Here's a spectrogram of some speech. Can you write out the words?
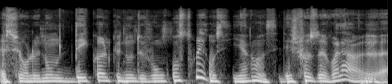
euh, sur le nombre d'écoles que nous devons construire aussi. Hein. C'est des choses, voilà. Euh,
